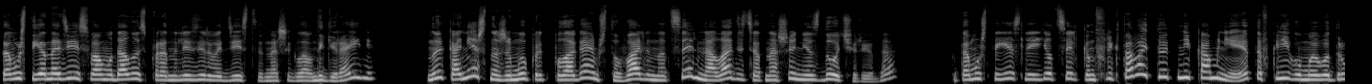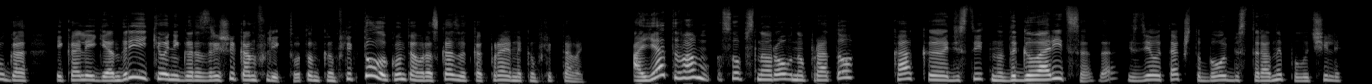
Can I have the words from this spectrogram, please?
Потому что, я надеюсь, вам удалось проанализировать действия нашей главной героини. Ну и, конечно же, мы предполагаем, что Валина цель — наладить отношения с дочерью, да? Потому что если ее цель конфликтовать, то это не ко мне. Это в книгу моего друга и коллеги Андрея Кёнига «Разреши конфликт». Вот он конфликтолог, он там рассказывает, как правильно конфликтовать. А я-то вам, собственно, ровно про то, как э, действительно договориться, да, и сделать так, чтобы обе стороны получили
